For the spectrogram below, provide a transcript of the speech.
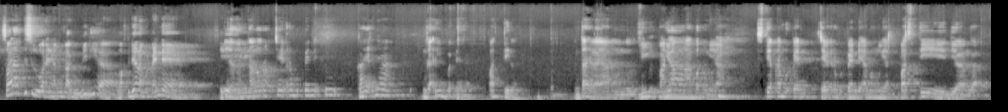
Soalnya artis luar yang aku kagumi dia waktu dia rambut pendek. Iya Eh, kalau cewek rambut pendek tuh kayaknya nggak ribet ya kan. Pasti lah. Entah ya ya menurut Di- sudut pandang dia- abang nih ya. Setiap rambut pendek, cewek rambut pendek abang lihat pasti dia nggak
